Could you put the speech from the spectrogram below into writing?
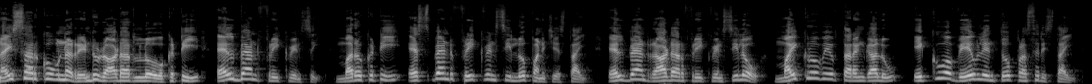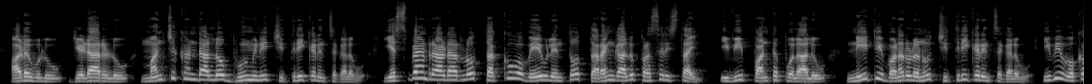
నైసార్కు ఉన్న రెండు రాడార్లలో ఒకటి ఎల్ బ్యాండ్ ఫ్రీక్వెన్సీ మరొకటి ఎస్ బ్యాండ్ ఫ్రీక్వెన్సీలో పనిచేస్తాయి. ఎల్ బ్యాండ్ రాడార్ ఫ్రీక్వెన్సీలో మైక్రోవేవ్ తరంగాలు ఎక్కువ వేవ్ లెంత్తో ప్రసరిస్తాయి. అడవులు జడారులు మంచు ఖండాల్లో భూమిని చిత్రీకరించగలవు. ఎస్ బ్యాండ్ రాడార్లో తక్కువ వేవ్ లెంత్తో తరంగాలు ప్రసరిస్తాయి. ఇవి పంట పొలాలు నీటి వనరులను చిత్రీకరించగలవు. ఇవి ఒక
